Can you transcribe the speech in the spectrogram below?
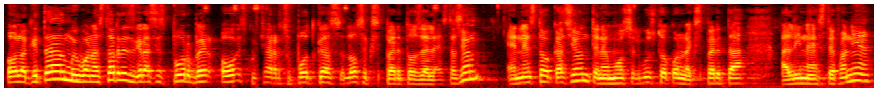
Hola, ¿qué tal? Muy buenas tardes, gracias por ver o escuchar su podcast Los expertos de la estación. En esta ocasión tenemos el gusto con la experta Alina Estefanía.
